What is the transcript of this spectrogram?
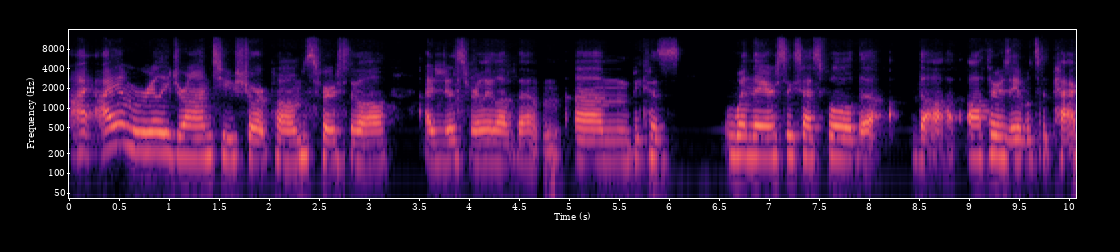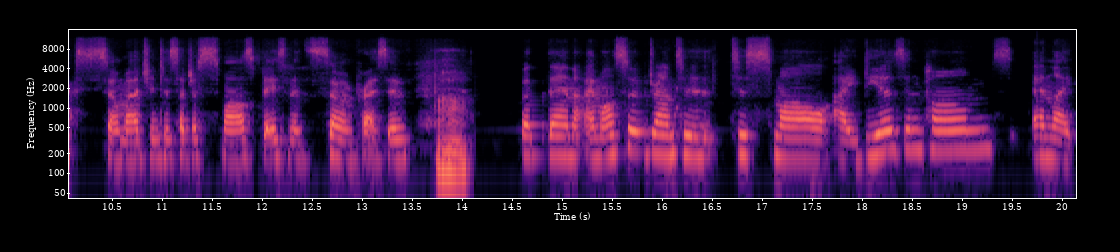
I, I am really drawn to short poems. First of all, I just really love them um, because when they are successful, the the author is able to pack so much into such a small space, and it's so impressive. Uh-huh. But then I'm also drawn to to small ideas in poems and like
